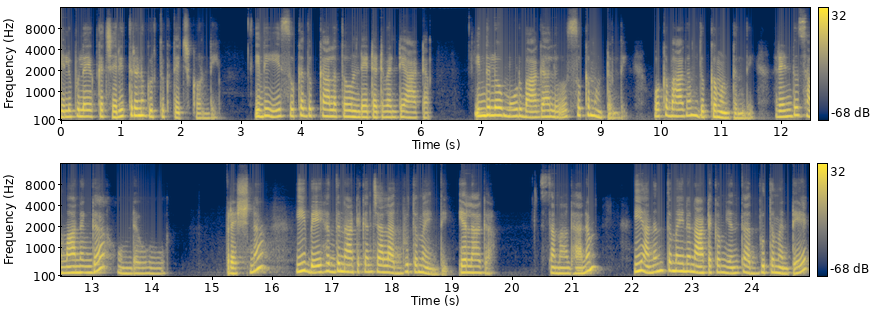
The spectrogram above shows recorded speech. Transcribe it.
గెలుపుల యొక్క చరిత్రను గుర్తుకు తెచ్చుకోండి. ఇది సుఖ దుఃఖాలతో ఉండేటటువంటి ఆట. ఇందులో మూడు భాగాలు సుఖం ఉంటుంది ఒక భాగం దుఃఖం ఉంటుంది రెండు సమానంగా ఉండవు. ప్రశ్న ఈ బేహద్దు నాటకం చాలా అద్భుతమైంది. ఎలాగా? సమాధానం ఈ అనంతమైన నాటకం ఎంత అద్భుతం అంటే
